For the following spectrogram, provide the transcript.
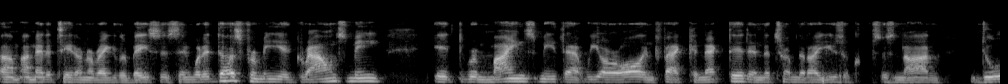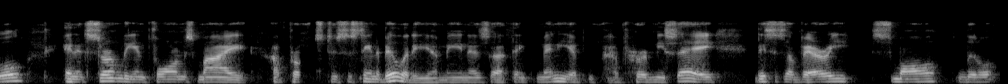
um, I meditate on a regular basis. And what it does for me, it grounds me. It reminds me that we are all, in fact, connected. And the term that I use, of course, is non dual. And it certainly informs my approach to sustainability. I mean, as I think many have, have heard me say, this is a very small little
